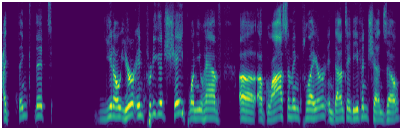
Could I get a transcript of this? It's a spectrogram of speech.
I think that you know you're in pretty good shape when you have uh, a blossoming player in Donte DiVincenzo.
